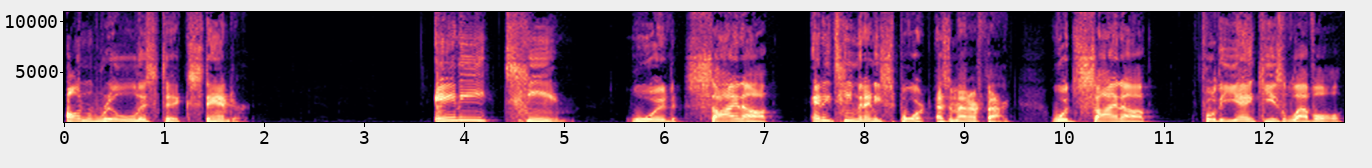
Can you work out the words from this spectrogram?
unrealistic standard. Any team would sign up, any team in any sport, as a matter of fact, would sign up for the Yankees level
